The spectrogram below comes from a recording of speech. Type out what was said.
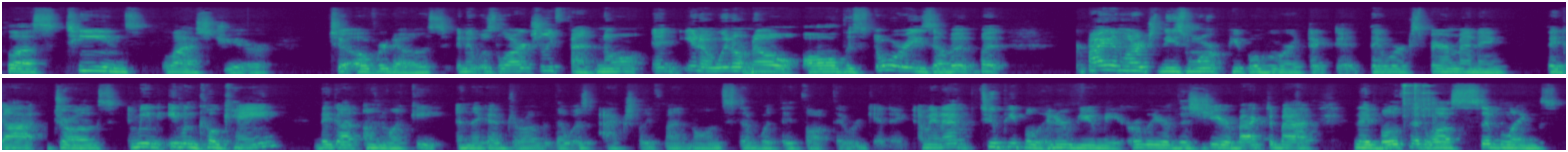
plus teens last year to overdose. And it was largely fentanyl. And, you know, we don't know all the stories of it, but by and large, these weren't people who were addicted. They were experimenting. They got drugs. I mean, even cocaine, they got unlucky and they got drug that was actually fentanyl instead of what they thought they were getting. I mean, I have two people interview me earlier this year, back to back, and they both had lost siblings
